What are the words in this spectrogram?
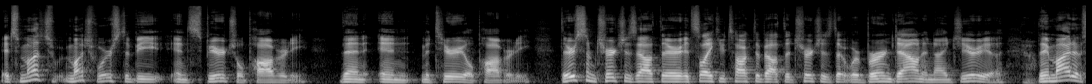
it's much much worse to be in spiritual poverty than in material poverty. There's some churches out there. It's like you talked about the churches that were burned down in Nigeria. Yeah. They might have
